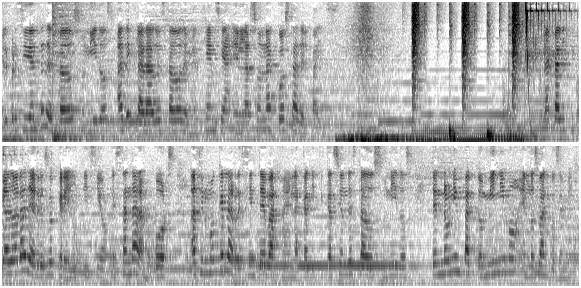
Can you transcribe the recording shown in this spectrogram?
El presidente de Estados Unidos ha declarado estado de emergencia en la zona costa del país. Calificadora de riesgo crediticio Standard Poor's afirmó que la reciente baja en la calificación de Estados Unidos tendrá un impacto mínimo en los bancos de México.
